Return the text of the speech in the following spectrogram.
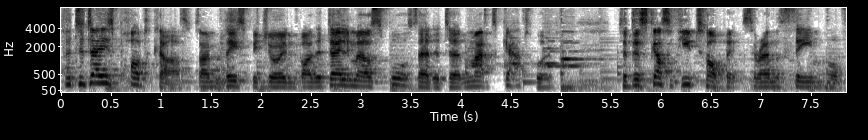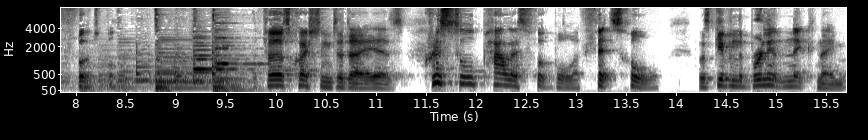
For today's podcast, I'm pleased to be joined by the Daily Mail sports editor Matt Gatward to discuss a few topics around the theme of football. The first question today is Crystal Palace footballer Fitz Hall was given the brilliant nickname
